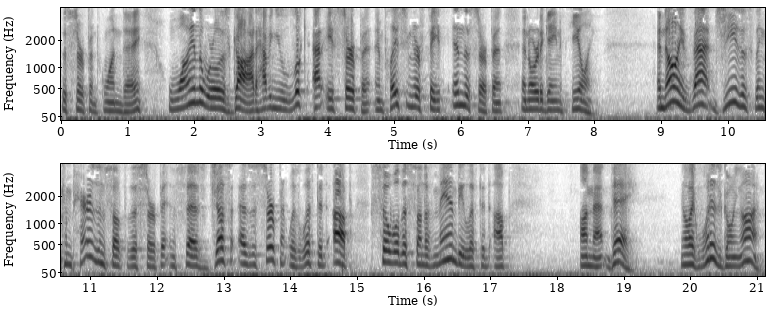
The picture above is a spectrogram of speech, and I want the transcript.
the serpent one day. Why in the world is God having you look at a serpent and placing your faith in the serpent in order to gain healing? And not only that, Jesus then compares himself to the serpent and says, Just as the serpent was lifted up, so will the Son of Man be lifted up on that day. You're like, what is going on?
